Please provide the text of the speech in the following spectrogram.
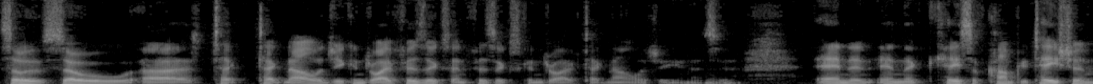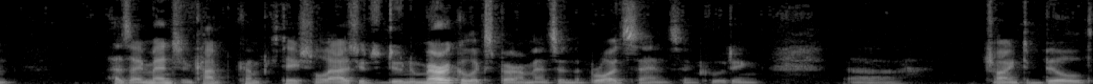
so, so uh, te- technology can drive physics, and physics can drive technology, and it's. Mm-hmm. And in, in the case of computation, as I mentioned, computation allows you to do numerical experiments in the broad sense, including uh, trying to build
